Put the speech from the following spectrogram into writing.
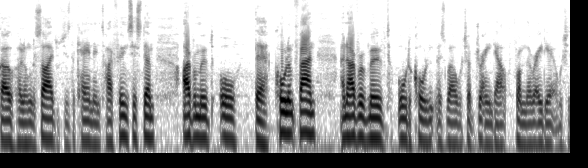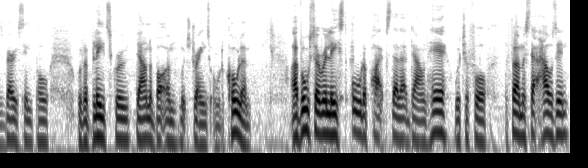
go along the side, which is the K&N Typhoon system. I've removed all the coolant fan and I've removed all the coolant as well which I've drained out from the radiator which is very simple with a bleed screw down the bottom which drains all the coolant. I've also released all the pipes that are down here which are for the thermostat housing.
